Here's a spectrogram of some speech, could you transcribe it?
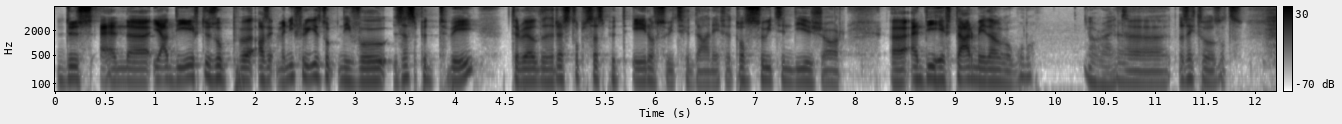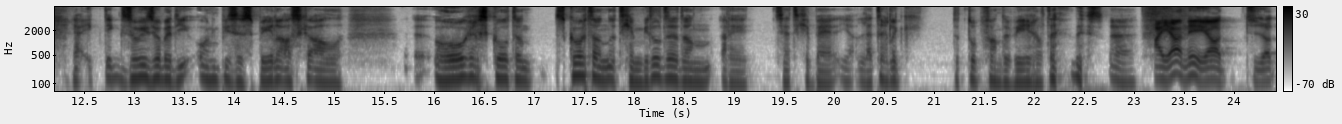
Dus, en eh, ja, die heeft dus op, eh, als ik me niet vergis, op niveau 6.2, terwijl de rest op 6.1 of zoiets gedaan heeft. Het was zoiets in die genre. Eh, en die heeft daarmee dan gewonnen. Alright. Dat is echt wel zot. Ja, ik denk sowieso bij die Olympische Spelen, als je al hoger scoort dan, scoort dan het gemiddelde, dan allee, zet je bij ja, letterlijk de top van de wereld. Hè. Dus Ah ja, nee, ja, het, dat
